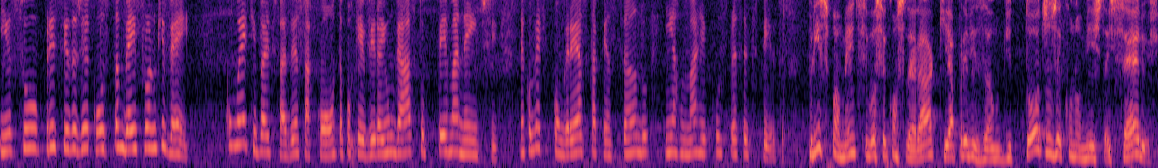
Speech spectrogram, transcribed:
isso precisa de recursos também para o ano que vem. Como é que vai se fazer essa conta? Porque vira aí um gasto permanente. Né? Como é que o Congresso está pensando em arrumar recursos para essa despesa? Principalmente se você considerar que a previsão de todos os economistas sérios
